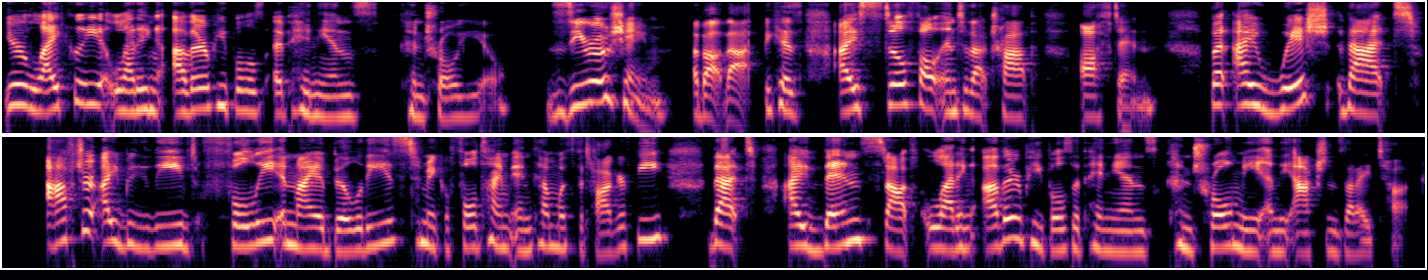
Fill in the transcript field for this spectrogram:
you're likely letting other people's opinions control you. Zero shame about that because I still fall into that trap often. But I wish that after I believed fully in my abilities to make a full time income with photography, that I then stopped letting other people's opinions control me and the actions that I took.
